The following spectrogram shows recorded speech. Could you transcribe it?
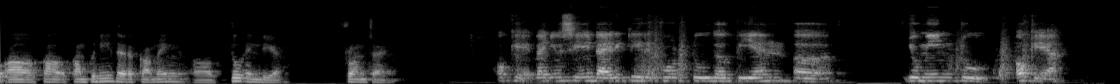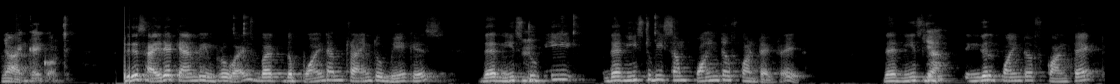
uh, co- companies that are coming uh, to India from China. Okay, when you say directly report to the PM, uh, you mean to okay, yeah, yeah, I think I got it. This idea can be improvised, but the point I'm trying to make is there needs hmm. to be there needs to be some point of contact right there needs to Yeah. be a single point of contact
